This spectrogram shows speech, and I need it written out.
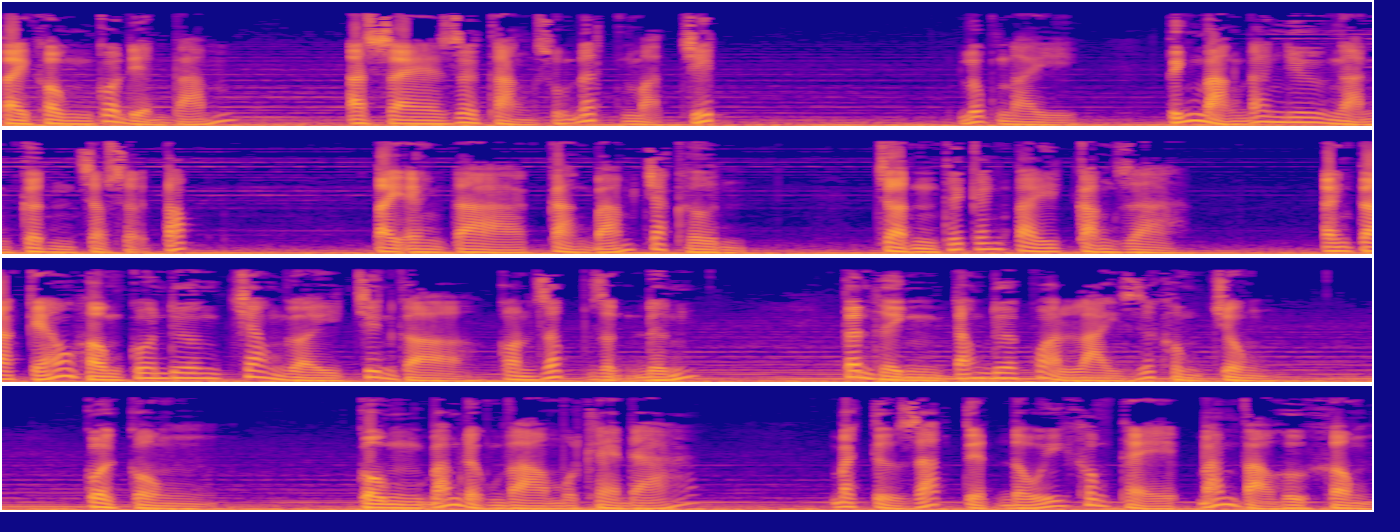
Tay không có điểm bám, A xe rơi thẳng xuống đất mà chết. Lúc này, Tính mạng đã như ngàn cân treo sợi tóc. Tay anh ta càng bám chắc hơn, Trần thấy cánh tay càng già. Anh ta kéo hồng cô nương treo người trên gờ, Con dốc dựng đứng. Thân hình đong đưa qua lại giữa không trùng Cuối cùng Cùng bám được vào một khe đá. Bạch tử giáp tuyệt đối không thể bám vào hư không.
